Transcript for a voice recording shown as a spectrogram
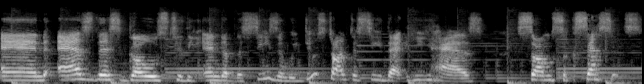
And as this goes to the end of the season, we do start to see that he has some successes.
